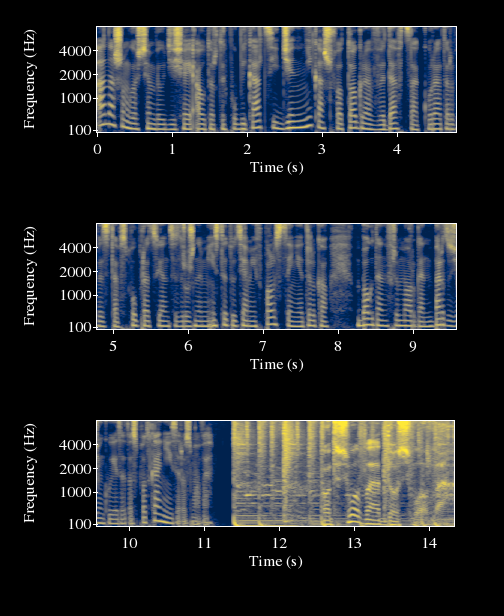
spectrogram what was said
a naszym gościem był dzisiaj autor tych publikacji, dziennikarz, fotograf, wydawca, kurator wystaw współpracujący z różnymi instytucjami w Polsce i nie tylko, Bogdan Frymorgan. Bardzo dziękuję za to spotkanie i za rozmowę. Od słowa do słowa.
